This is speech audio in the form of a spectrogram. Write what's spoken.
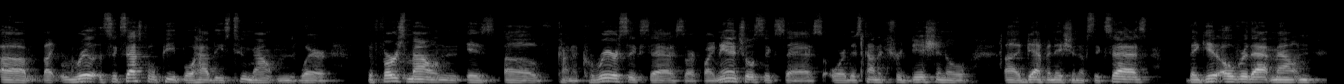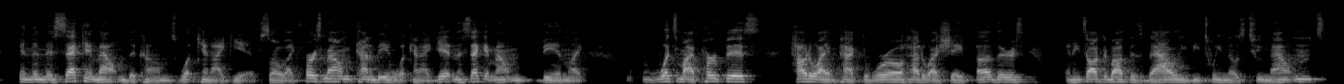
um, like real successful people have these two mountains where the first mountain is of kind of career success or financial success or this kind of traditional uh, definition of success. They get over that mountain. And then the second mountain becomes what can I give? So, like, first mountain kind of being what can I get? And the second mountain being like, what's my purpose? How do I impact the world? How do I shape others? And he talked about this valley between those two mountains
